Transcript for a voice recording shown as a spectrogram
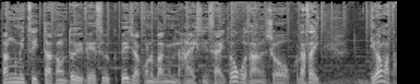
番組ツイッターアカウント及び Facebook ページはこの番組の配信サイトをご参照ください。ではまた。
